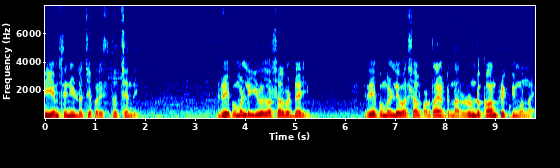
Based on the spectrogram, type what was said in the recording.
TMC నీళ్ళు వచ్చే పరిస్థితి వచ్చింది. రేపు మళ్ళీ ఈరోజు వర్షాలు పడ్డాయి. రేపు మళ్ళీ వర్షాలు పడతాయంటున్నారు రెండు కాన్ఫ్లిక్టింగ్ ఉన్నాయి.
